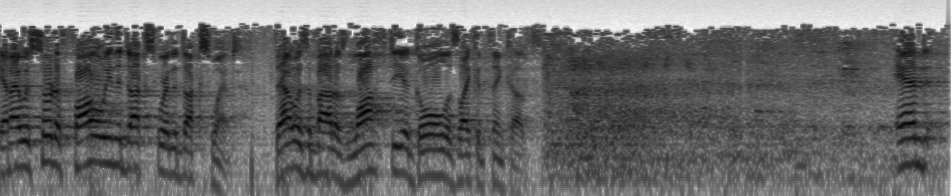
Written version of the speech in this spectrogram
and I was sort of following the ducks where the ducks went. That was about as lofty a goal as I could think of. and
